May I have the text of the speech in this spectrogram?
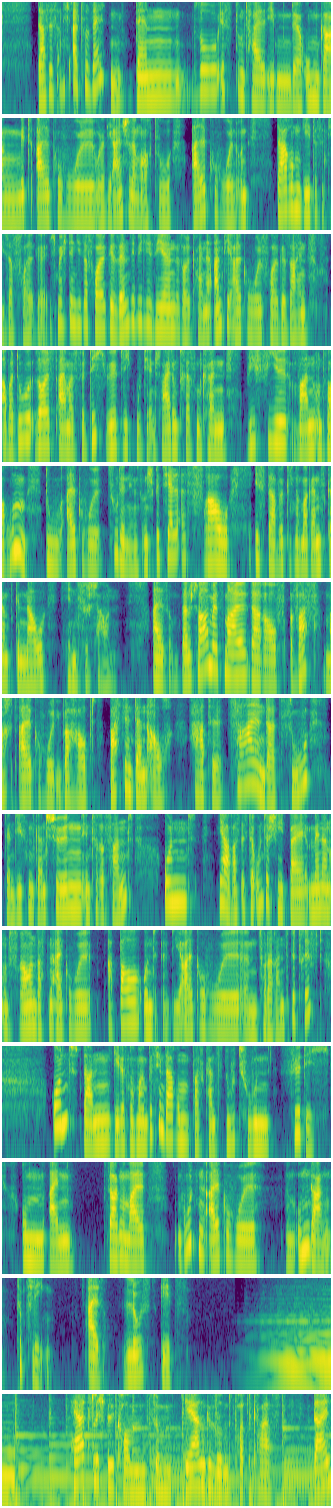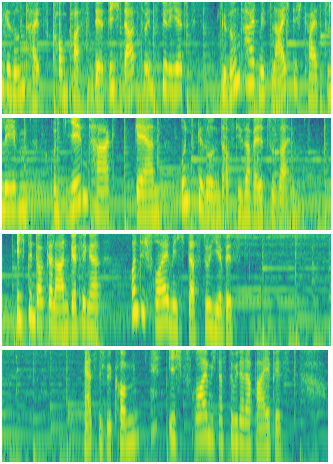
das ist nicht allzu selten, denn so ist zum Teil eben der Umgang mit Alkohol oder die Einstellung auch zu Alkohol. Und darum geht es in dieser Folge. Ich möchte in dieser Folge sensibilisieren, es soll keine Anti-Alkohol-Folge sein, aber du sollst einmal für dich wirklich gut die Entscheidung treffen können, wie viel, wann und warum du Alkohol zu dir nimmst. Und speziell als Frau ist da wirklich nochmal ganz, ganz genau hinzuschauen. Also, dann schauen wir jetzt mal darauf, was macht Alkohol überhaupt? Was sind denn auch harte Zahlen dazu? Denn die sind ganz schön interessant. Und ja, was ist der Unterschied bei Männern und Frauen, was den Alkoholabbau und die Alkoholtoleranz betrifft? Und dann geht es nochmal ein bisschen darum, was kannst du tun für dich, um einen, sagen wir mal, guten Alkoholumgang zu pflegen. Also, Los geht's. Herzlich willkommen zum Gern Gesund Podcast, dein Gesundheitskompass, der dich dazu inspiriert, Gesundheit mit Leichtigkeit zu leben und jeden Tag gern und gesund auf dieser Welt zu sein. Ich bin Dr. Lahn Göttinger und ich freue mich, dass du hier bist. Herzlich willkommen. Ich freue mich, dass du wieder dabei bist.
